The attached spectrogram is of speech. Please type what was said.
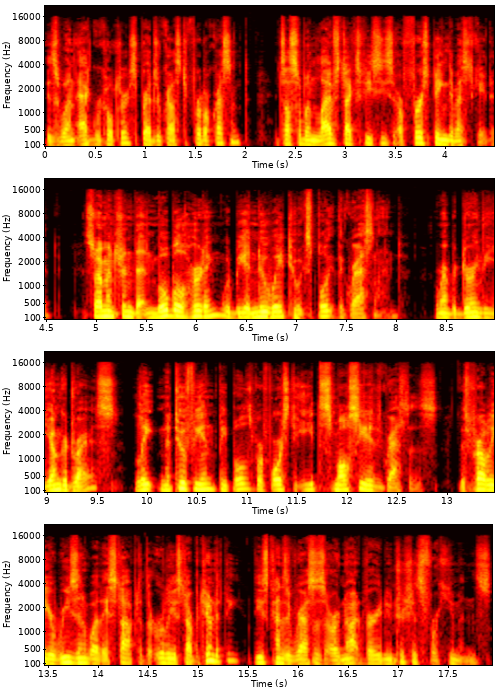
is when agriculture spreads across the Fertile Crescent. It's also when livestock species are first being domesticated. So I mentioned that mobile herding would be a new way to exploit the grassland. Remember, during the Younger Dryas, late Natufian peoples were forced to eat small seeded grasses. There's probably a reason why they stopped at the earliest opportunity. These kinds of grasses are not very nutritious for humans.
